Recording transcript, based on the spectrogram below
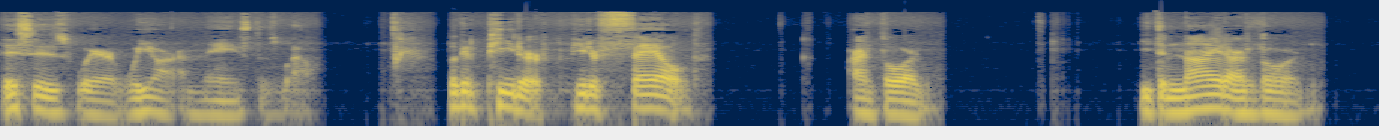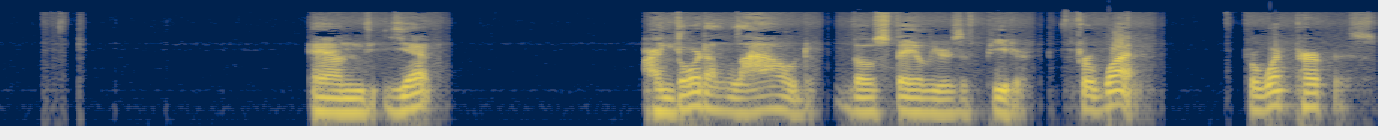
This is where we are amazed as well. Look at Peter. Peter failed our Lord he denied our Lord. And yet, our Lord allowed those failures of Peter. For what? For what purpose?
